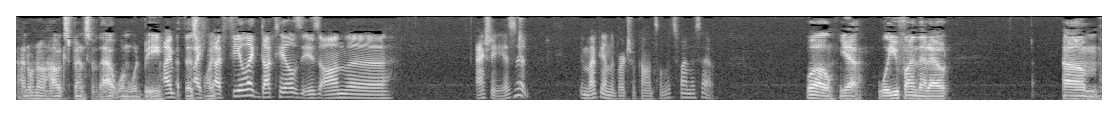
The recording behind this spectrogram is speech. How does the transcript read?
I don't know how expensive that one would be I, at this I, point. I feel like DuckTales is on the. Actually, is it? It might be on the Virtual Console. Let's find this out. Well, yeah. Will you find that out. Um,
